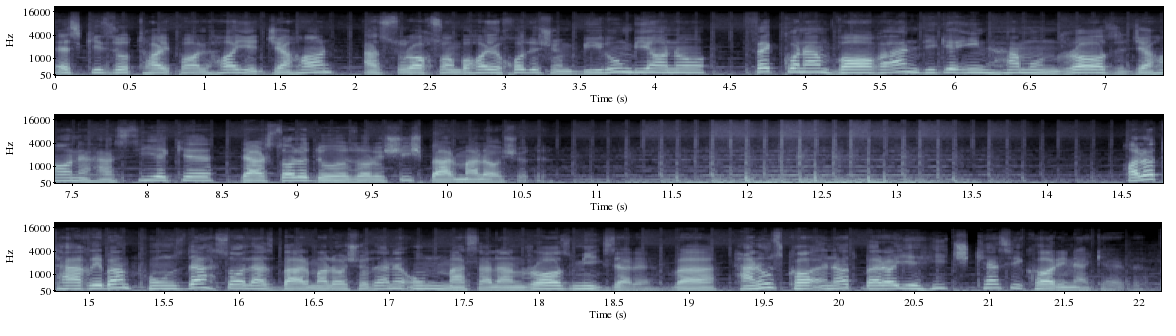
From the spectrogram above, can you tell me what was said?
schizotypal های جهان از سوراخ های خودشون بیرون بیان و فکر کنم واقعا دیگه این همون راز جهان هستیه که در سال 2006 برملا شده. حالا تقریبا 15 سال از برملا شدن اون مثلا راز میگذره و هنوز کائنات برای هیچ کسی کاری نکرده.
